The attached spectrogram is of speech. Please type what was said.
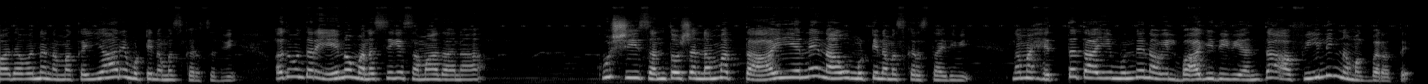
ಪಾದವನ್ನು ನಮ್ಮ ಕೈಯಾರೆ ಮುಟ್ಟಿ ನಮಸ್ಕರಿಸಿದ್ವಿ. ಅದು ಒಂಥರ ಏನೋ ಮನಸ್ಸಿಗೆ ಸಮಾಧಾನ, ಖುಷಿ, ಸಂತೋಷ ನಮ್ಮ ತಾಯಿಯನ್ನೇ ನಾವು ಮುಟ್ಟಿ ನಮಸ್ಕರಿಸ್ತಾ ಇದ್ದೀವಿ. ನಮ್ಮ ಹೆತ್ತ ತಾಯಿ ಮುಂದೆ ನಾವು ಇಲ್ಲಿ ಬಾಗಿದ್ದೀವಿ ಅಂತ ಆ ಫೀಲಿಂಗ್ ನಮಗೆ ಬರುತ್ತೆ.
